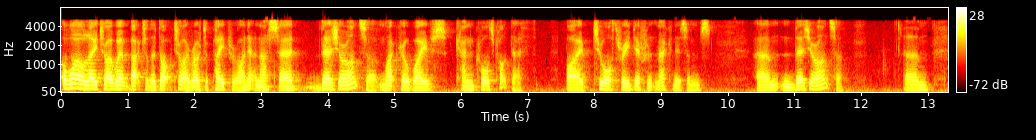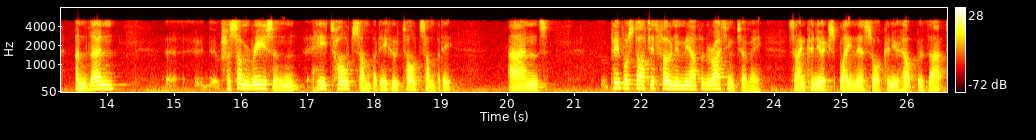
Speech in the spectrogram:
a while later, I went back to the doctor, I wrote a paper on it, and I said, There's your answer. Microwaves can cause cot death by two or three different mechanisms. Um, there's your answer. Um, and then, uh, for some reason, he told somebody who told somebody, and people started phoning me up and writing to me saying, Can you explain this or can you help with that?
